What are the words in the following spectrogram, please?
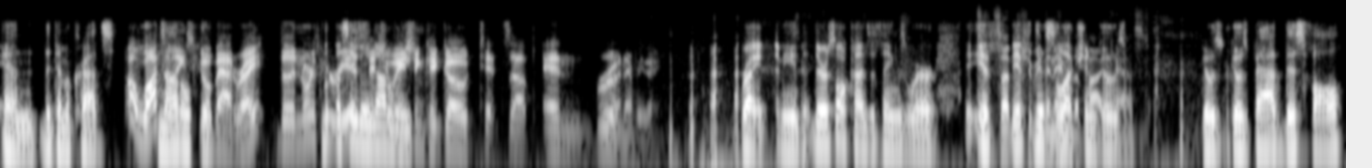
and the Democrats Oh, lots of not things go bad, right? The North Korea say they not only- situation could go tits up and ruin everything. right i mean there's all kinds of things where if, if the this name of the election goes goes goes bad this fall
